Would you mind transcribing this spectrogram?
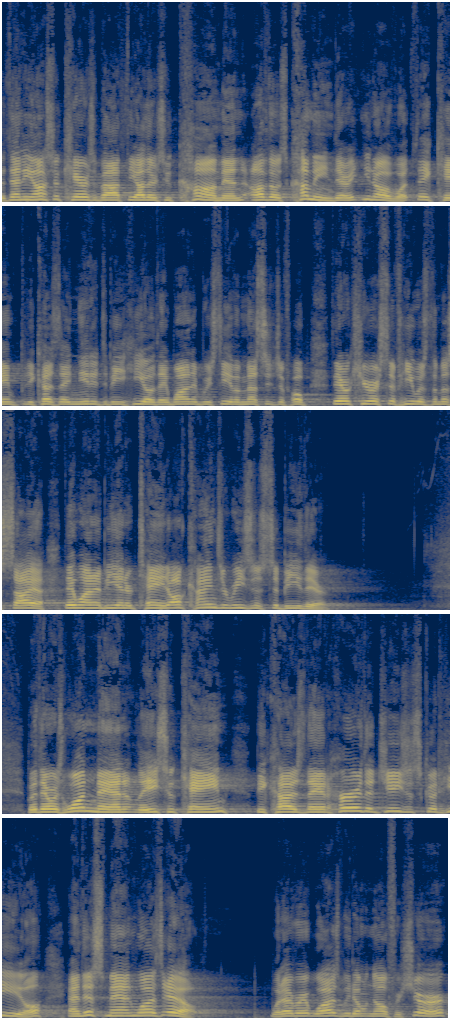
But then he also cares about the others who come, and of those coming, there, you know what? They came because they needed to be healed. They wanted to receive a message of hope. They were curious if he was the Messiah. They wanted to be entertained. All kinds of reasons to be there. But there was one man, at least, who came because they had heard that Jesus could heal, and this man was ill. Whatever it was, we don't know for sure,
